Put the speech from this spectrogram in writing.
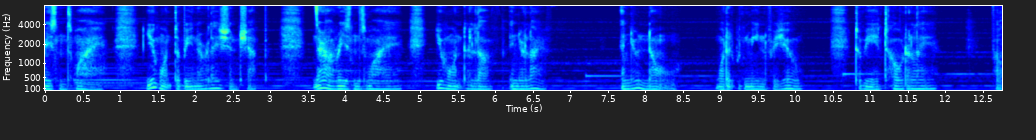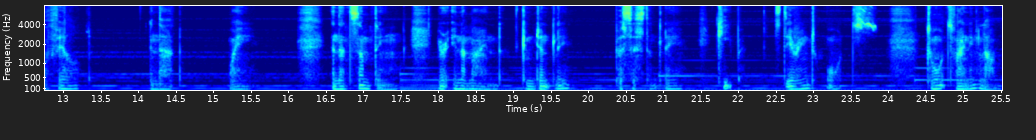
Reasons why you want to be in a relationship. There are reasons why you want love in your life. And you know what it would mean for you to be totally fulfilled in that way. And that's something your inner mind can gently, persistently keep steering towards, towards finding love,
